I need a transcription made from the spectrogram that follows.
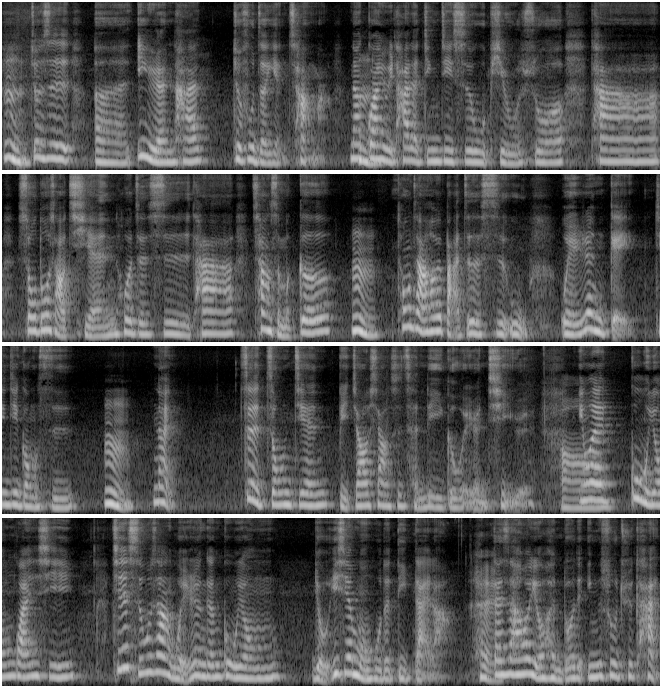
嗯，就是呃，艺人他就负责演唱嘛。那关于他的经济事务，譬如说他收多少钱，或者是他唱什么歌，嗯通常会把这个事务委任给经纪公司。嗯，那这中间比较像是成立一个委任契约，哦。因为雇佣关系，其实实务上委任跟雇佣有一些模糊的地带啦，但是它会有很多的因素去看，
